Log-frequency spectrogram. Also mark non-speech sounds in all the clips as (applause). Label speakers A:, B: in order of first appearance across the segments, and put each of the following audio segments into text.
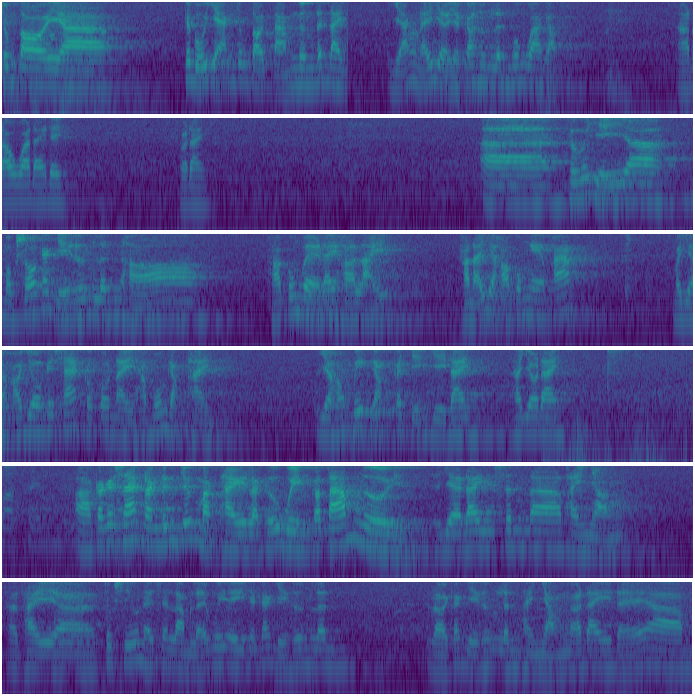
A: chúng tôi à, cái buổi giảng chúng tôi tạm ngưng đến đây. Giảng nãy giờ giờ có hương linh muốn qua gặp. À đâu? Qua đây đi. Qua đây. À, thưa quý vị à, một số các vị hương linh họ họ cũng về đây họ lại. Hồi nãy giờ họ cũng nghe pháp. Mà giờ họ vô cái xác của cô này họ muốn gặp thầy. Giờ không biết gặp cái chuyện gì đây. Họ vô đây à, có cái xác đang đứng trước mặt thầy là cử quyền có 8 người. Về đây xin uh, thầy nhận. À, thầy uh, chút xíu nữa sẽ làm lễ quy y cho các vị hương linh. Rồi các vị hương linh thầy nhận ở đây để uh,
